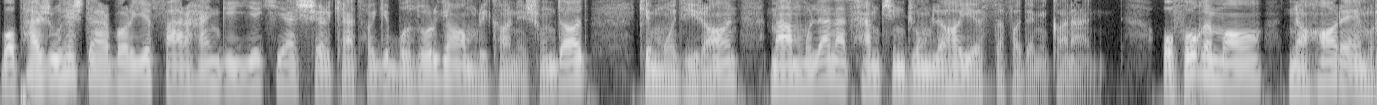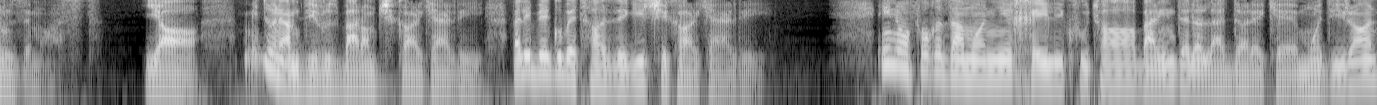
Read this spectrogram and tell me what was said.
با پژوهش درباره فرهنگ یکی از شرکت های بزرگ آمریکا نشون داد که مدیران معمولا از همچین جمله های استفاده می‌کنن افق ما نهار امروز ماست. یا می‌دونم دیروز برام چیکار کردی ولی بگو به تازگی چیکار کردی. این افق زمانی خیلی کوتاه بر این دلالت داره که مدیران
